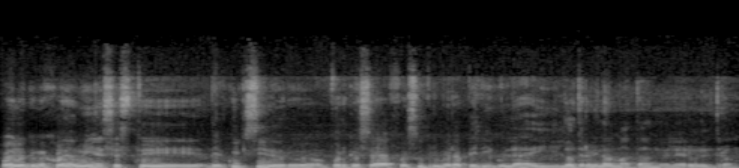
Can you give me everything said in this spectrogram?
Oye, lo que me jode a mí es este del Quicksilver, weón, porque o sea, fue su primera película y lo terminan matando el héroe del Tron.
